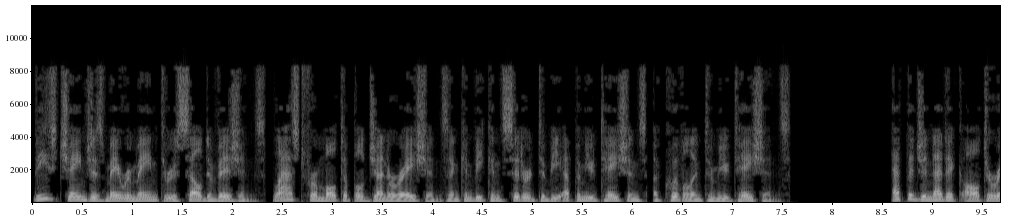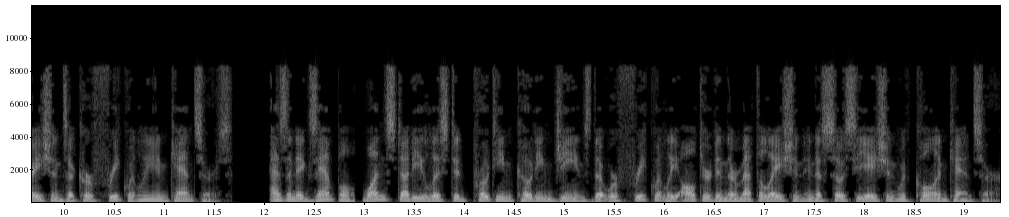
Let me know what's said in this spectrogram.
These changes may remain through cell divisions, last for multiple generations and can be considered to be epimutations equivalent to mutations. Epigenetic alterations occur frequently in cancers. As an example, one study listed protein-coding genes that were frequently altered in their methylation in association with colon cancer.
